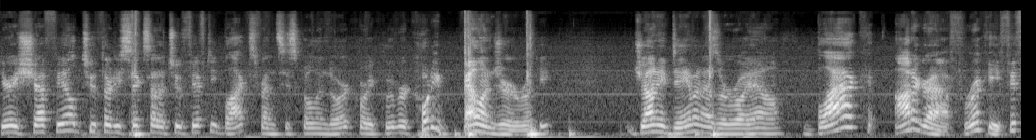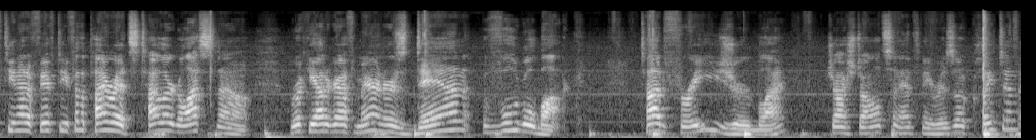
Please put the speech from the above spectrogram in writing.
Gary Sheffield, 236 out of 250, blacks, Francisco Lindor, Corey Kluber. Cody Bellinger, rookie. Johnny Damon as a Royale. Black autograph, rookie, 15 out of 50 for the Pirates, Tyler Glasnow. Rookie autograph, Mariners, Dan Vogelbach. Todd Frazier, black. Josh Donaldson, Anthony Rizzo, Clayton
